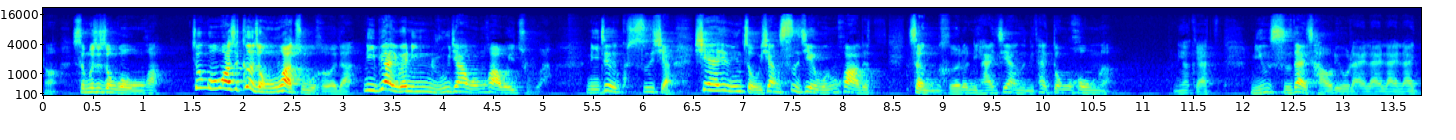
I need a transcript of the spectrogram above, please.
哦，啊，什么是中国文化？中国文化是各种文化组合的，你不要以为你儒家文化为主啊，你这个思想现在就已经走向世界文化的整合了，你还这样子，你太东轰了，你要给他，你用时代潮流来来来来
